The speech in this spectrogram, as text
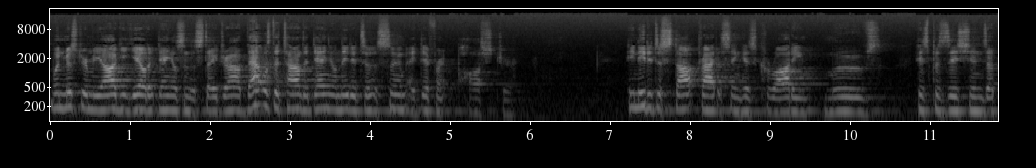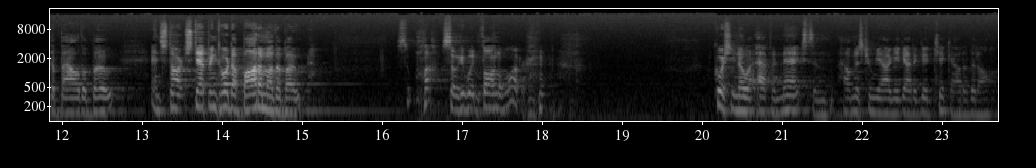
when Mr. Miyagi yelled at Daniel-san to stay dry, that was the time that Daniel needed to assume a different posture. He needed to stop practicing his karate moves, his positions at the bow of the boat, and start stepping toward the bottom of the boat so, so he wouldn't fall in the water. of course, you know what happened next and how Mr. Miyagi got a good kick out of it all.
